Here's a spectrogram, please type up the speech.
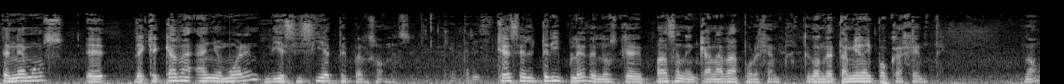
tenemos eh, de que cada año mueren 17 personas. Qué triste. Que es el triple de los que pasan en Canadá, por ejemplo, donde también hay poca gente. ¿No?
